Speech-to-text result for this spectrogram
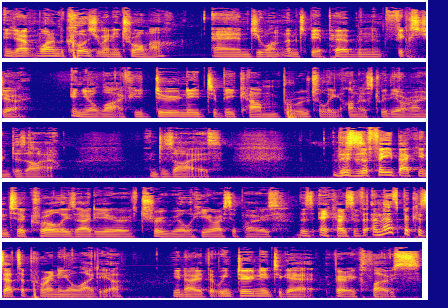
you don't want them to cause you any trauma, and you want them to be a permanent fixture in your life, you do need to become brutally honest with your own desire and desires. This is a feedback into Crowley's idea of true will here, I suppose. There's echoes of that, and that's because that's a perennial idea, you know, that we do need to get very close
